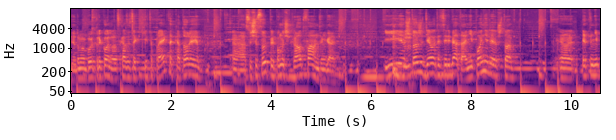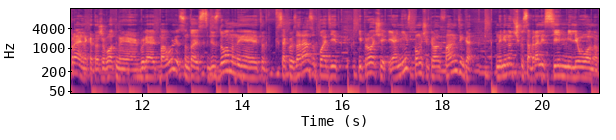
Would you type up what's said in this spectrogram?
я думаю, будет прикольно рассказывать о каких-то проектах, которые э, существуют при помощи краудфандинга. И что же делают эти ребята? Они поняли, что э, это неправильно, когда животные гуляют по улице, ну, то есть бездомные, это всякую заразу плодит и прочее. И они с помощью краудфандинга на минуточку собрали 7 миллионов.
